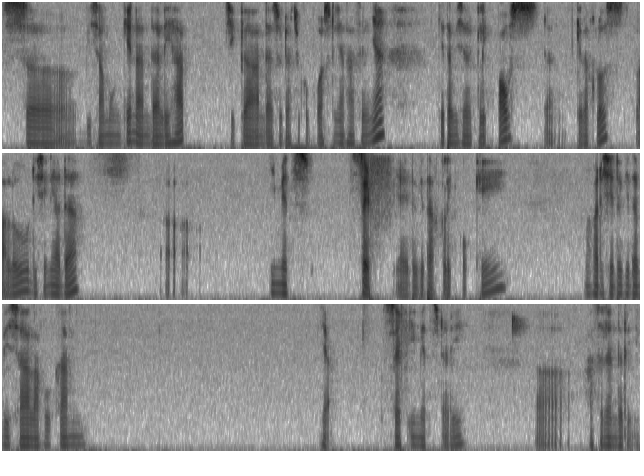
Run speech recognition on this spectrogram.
sebisa mungkin Anda lihat jika Anda sudah cukup puas dengan hasilnya kita bisa klik pause dan kita close. Lalu di sini ada uh, image save yaitu kita klik OK maka di situ kita bisa lakukan ya save image dari uh, hasil render ini.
